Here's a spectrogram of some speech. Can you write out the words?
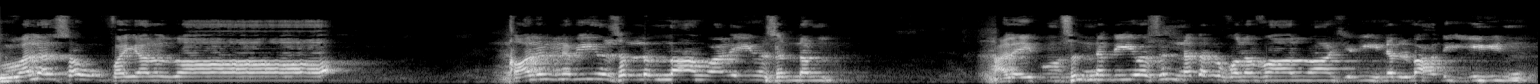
ولسوف يرضى قال النبي صلى الله عليه وسلم عليكم سنتي وسنة الخلفاء الراشدين المهديين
